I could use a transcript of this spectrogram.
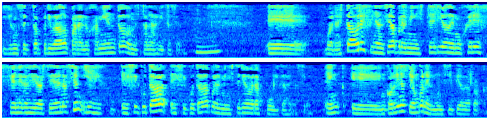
y un sector privado para alojamiento donde están las habitaciones. Eh, bueno, esta obra es financiada por el Ministerio de Mujeres, Géneros y Diversidad de Nación y es ejecutada, ejecutada por el Ministerio de Obras Públicas de Nación, en, eh, en coordinación con el municipio de Roca.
